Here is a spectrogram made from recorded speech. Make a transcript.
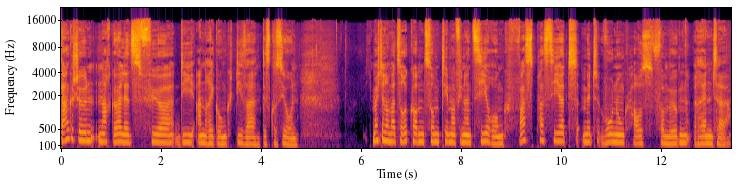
Dankeschön nach Görlitz für die Anregung dieser Diskussion. Ich möchte noch mal zurückkommen zum Thema Finanzierung. Was passiert mit Wohnung, Haus, Vermögen, Rente?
